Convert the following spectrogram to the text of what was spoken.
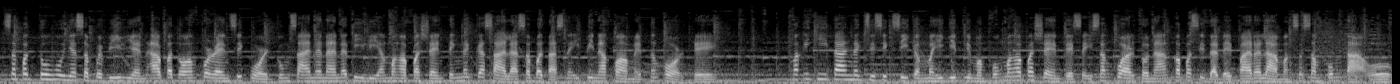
Sa pagtungo niya sa pavilion, apat o ang forensic ward kung saan nananatili ang mga pasyenteng nagkasala sa batas na ipinakomet ng korte. Makikita ang nagsisiksikang mahigit 50 mga pasyente sa isang kwarto na ang kapasidad ay para lamang sa 10 tao.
